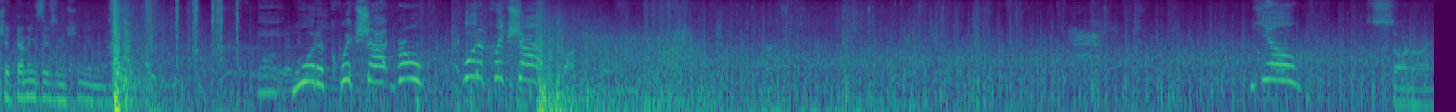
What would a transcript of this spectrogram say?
Shit, that means there's a machine gun. in here. What a quick shot, bro! What a quick shot! Yo! So annoying.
